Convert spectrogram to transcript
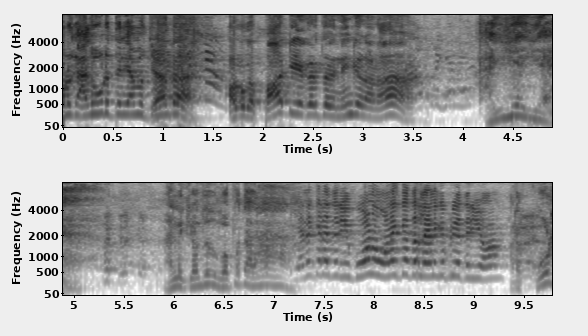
உனக்கு அது கூட தெரியாம ஏங்க அவங்க பாட்டியை கெடுத்தது நீங்க தானா ஐயய்ய அன்னைக்கு வந்தது ஒப்பத்தாளா எனக்கு என்ன தெரியும்? போன உனக்கே தெரியல. எனக்கு எப்படியா தெரியும். அட கூட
